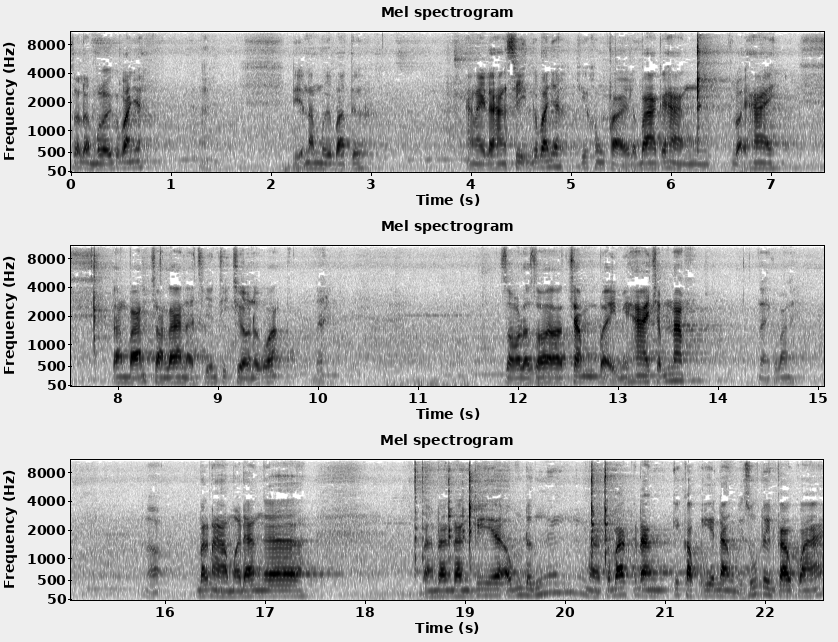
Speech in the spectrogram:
rất là mới các bác nhé. Đĩa 5034 hàng này là hàng xịn các bác nhé chứ không phải là ba cái hàng loại 2 đang bán tràn lan ở trên thị trường đâu các bác. Đây giò là giò 172.5 này các bác này. Đó. Bác nào mà đang uh, bạn đang đang cái ống đứng mà các bác đang cái cọc yên đang bị rút lên cao quá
